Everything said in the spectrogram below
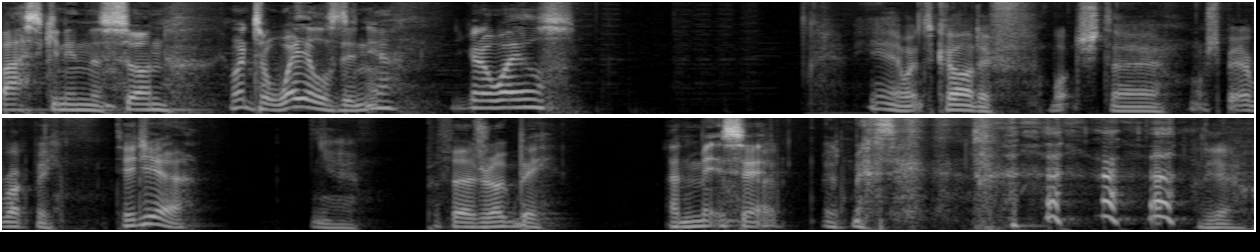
basking in the sun. You went to Wales, didn't you? You go to Wales? Yeah, went to Cardiff. Watched uh, watched a bit of rugby. Did you? Yeah, Prefers rugby. Admits it. Admits it. yeah.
